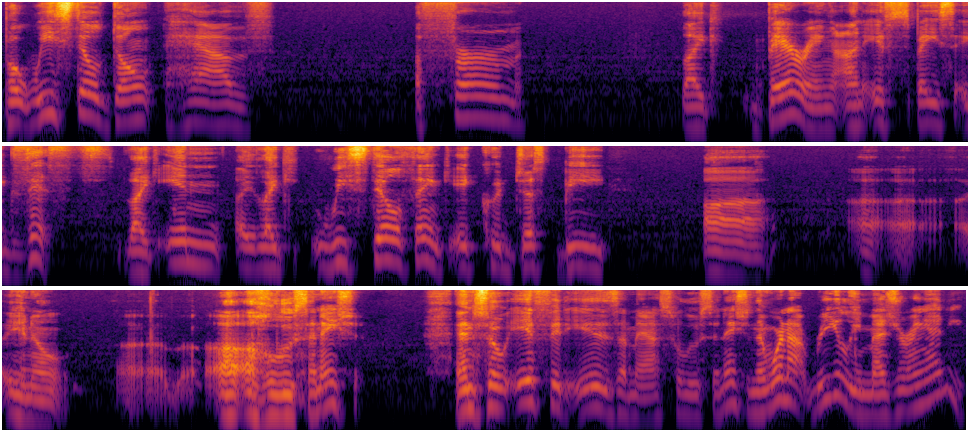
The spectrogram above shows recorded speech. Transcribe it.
But we still don't have a firm like bearing on if space exists. Like in like we still think it could just be uh, uh uh, you know uh, a hallucination And so, if it is a mass hallucination, then we're not really measuring anything,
